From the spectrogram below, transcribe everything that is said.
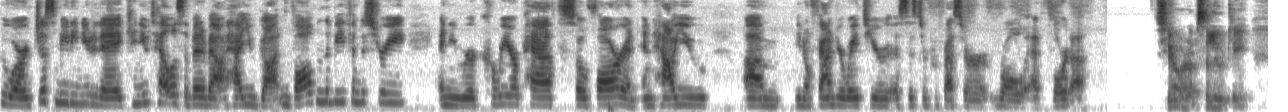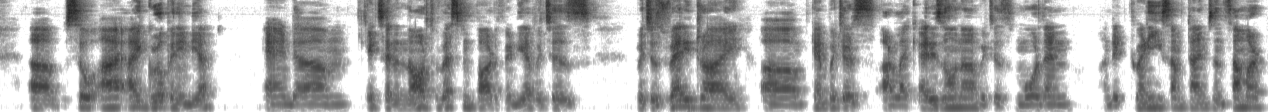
who are just meeting you today, can you tell us a bit about how you got involved in the beef industry and your career path so far, and, and how you um, you know found your way to your assistant professor role at Florida? Sure, absolutely. Um, so I, I, grew up in India, and um, it's in the northwestern part of India, which is which is very dry. Um, temperatures are like Arizona, which is more than 120 sometimes in summer.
